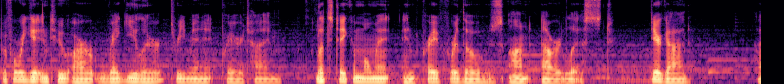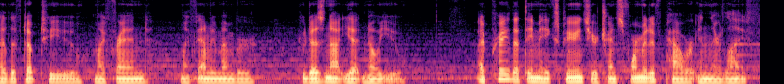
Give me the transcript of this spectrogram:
Before we get into our regular three minute prayer time, let's take a moment and pray for those on our list. Dear God, I lift up to you my friend, my family member, who does not yet know you. I pray that they may experience your transformative power in their life.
